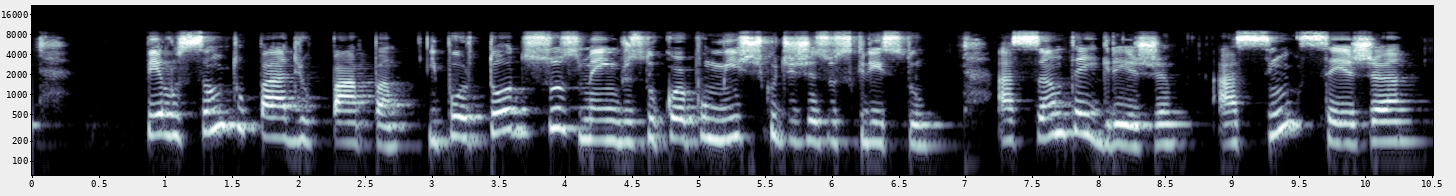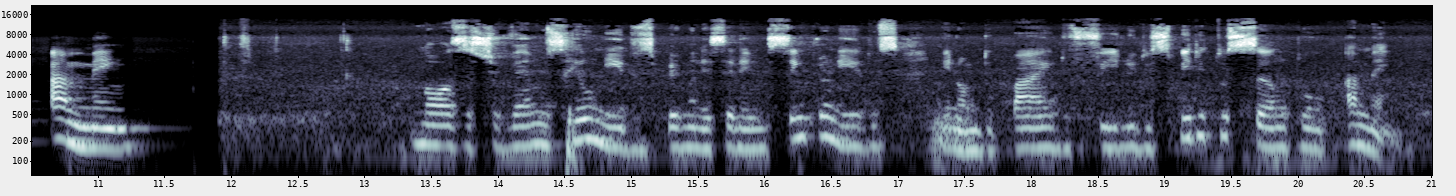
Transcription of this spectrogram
pelo Santo Padre o Papa e por todos os membros do corpo místico de Jesus Cristo, a Santa Igreja. Assim seja. Amém. Nós estivemos reunidos e permaneceremos sempre unidos, em nome do Pai, do Filho e do Espírito Santo. Amém.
